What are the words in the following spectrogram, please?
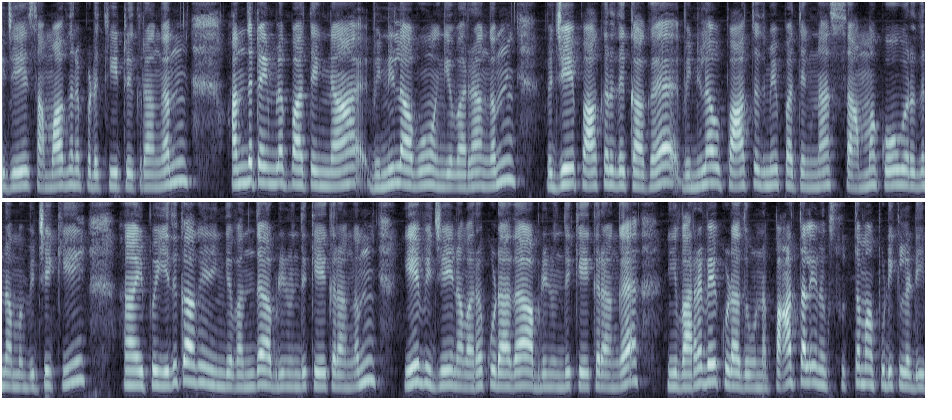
விஜயை சமாதானப்படுத்திட்டு இருக்கிறாங்க. அந்த டைமில் பார்த்தீங்கன்னா வெண்ணிலாவும் அங்கே வராங்க விஜயை பார்க்குறதுக்காக வெண்ணிலாவை பார்த்ததுமே பார்த்தீங்கன்னா செம்ம கோவம் வருது நம்ம விஜய்க்கு. இப்போ எதுக்காக இங்கே வந்த அப்படின்னு வந்து கேட்குறாங்க ஏன் விஜய் நான் வரக்கூடாதா அப்படின்னு வந்து கேட்குறாங்க நீ வரவே கூடாது. உன்னை பார்த்தாலே எனக்கு சுத்தமாக பிடிக்கலடி.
